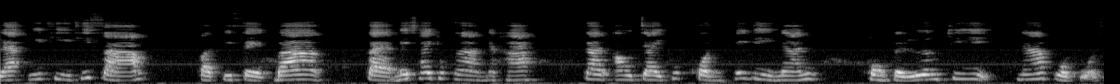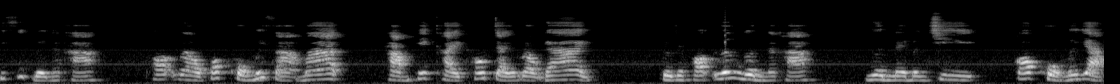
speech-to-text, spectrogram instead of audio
และวิธีที่ 3 ปฏิเสธบ้าง แต่ไม่ใช่ทุกงานนะคะ การเอาใจทุกคนให้ดีนั้น คงเป็นเรื่องที่น่าปวดหัวที่สุดเลยนะคะ เพราะเราก็คงไม่สามารถทำให้ใครเข้าใจเราได้ โดยเฉพาะเรื่องเงินนะคะ เงินในบัญชี ก็คงไม่อยาก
